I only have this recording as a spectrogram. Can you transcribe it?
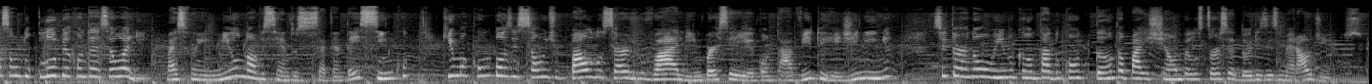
Fundação do clube aconteceu ali, mas foi em 1975 que uma composição de Paulo Sérgio Vale, em parceria com Tavito e Regininha, se tornou o hino cantado com tanta paixão pelos torcedores esmeraldinos.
